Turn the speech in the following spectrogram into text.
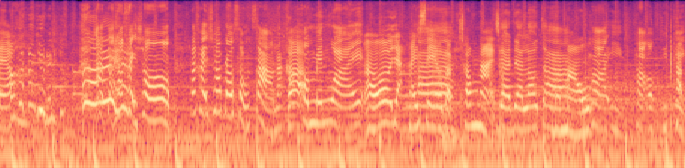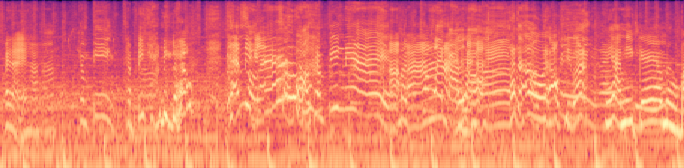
แล้ว อยู่ในอะแต่ถ้าใครชอบ ถ้าใครชอบเราสองสาวนะก็ คะ คอมเมนต์ไว้ เอออยากให้เซลล์แบบช่องไหนเดี๋ยวเดี๋ยวเราจะมาเมาส์ พาอีก พาออกทริปขับอีกไปไหนคะนะแคมปิ้ง แคมปิ้งแคมป์อีกแล้วแคมป์อีก มีแก้วหนึ่งใบ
